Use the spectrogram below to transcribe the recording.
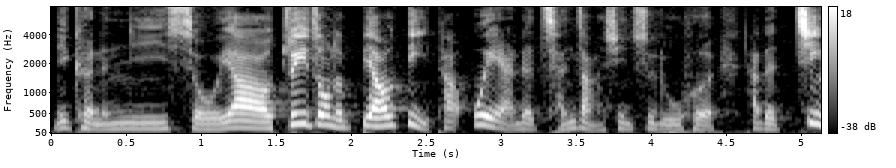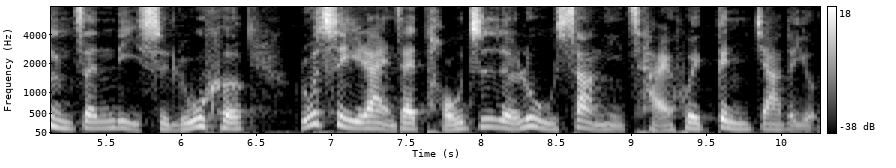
你可能你所要追踪的标的，它未来的成长性是如何，它的竞争力是如何。如此一来，你在投资的路上，你才会更加的有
